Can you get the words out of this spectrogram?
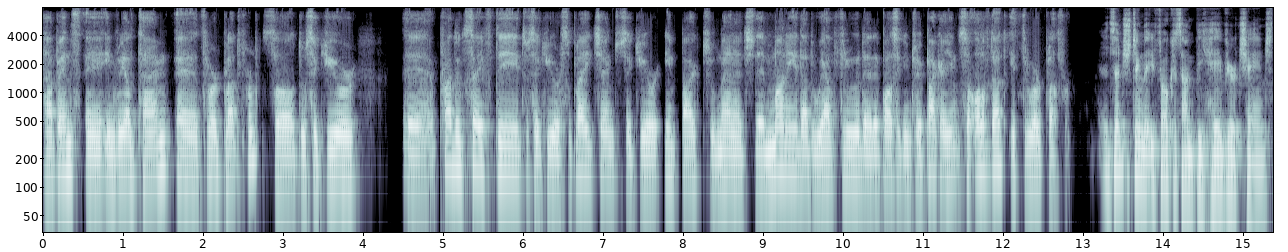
happens uh, in real time uh, through our platform. So to secure uh, product safety, to secure supply chain, to secure impact, to manage the money that we have through the deposit into a packaging. So all of that is through our platform. It's interesting that you focus on behavior change.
